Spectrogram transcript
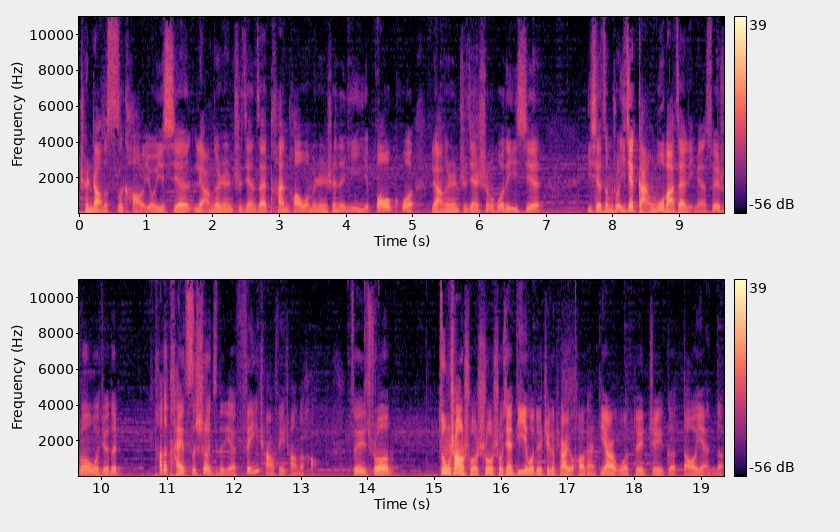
成长的思考，有一些两个人之间在探讨我们人生的意义，包括两个人之间生活的一些一些怎么说一些感悟吧在里面。所以说，我觉得他的台词设计的也非常非常的好。所以说，综上所述，首先第一，我对这个片儿有好感；第二，我对这个导演的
